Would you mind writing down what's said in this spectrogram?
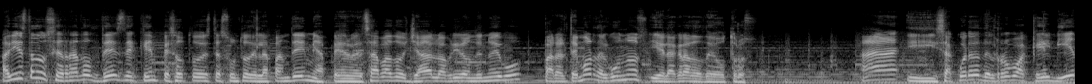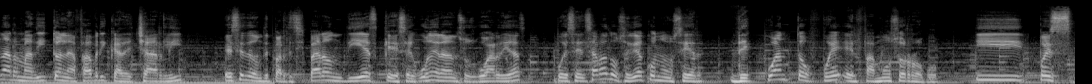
Había estado cerrado desde que empezó todo este asunto de la pandemia, pero el sábado ya lo abrieron de nuevo para el temor de algunos y el agrado de otros. Ah, y se acuerda del robo aquel bien armadito en la fábrica de Charlie, ese de donde participaron 10 que según eran sus guardias, pues el sábado se dio a conocer de cuánto fue el famoso robo. Y pues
